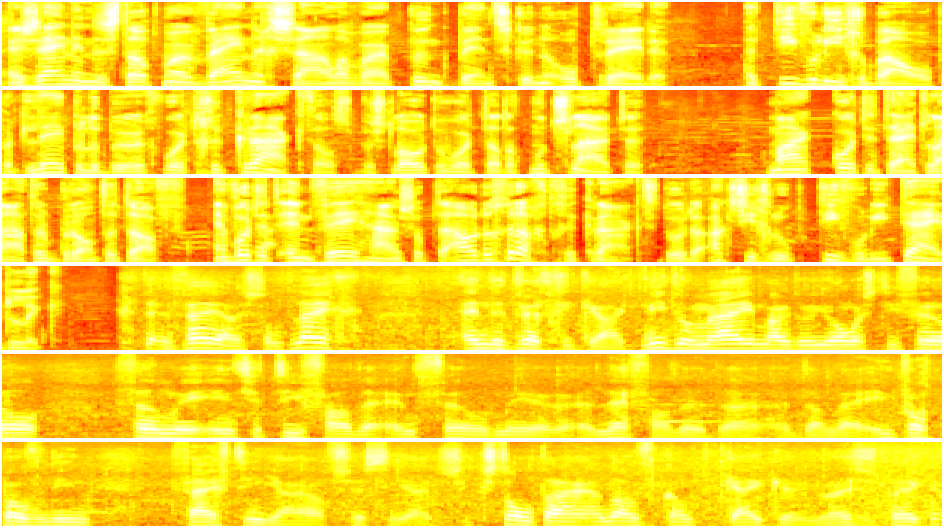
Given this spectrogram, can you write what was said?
Er zijn in de stad maar weinig zalen waar punkbands kunnen optreden. Het Tivoli-gebouw op het Lepelenburg wordt gekraakt als besloten wordt dat het moet sluiten. Maar korte tijd later brandt het af en wordt het NV-huis op de Oude Gracht gekraakt door de actiegroep Tivoli Tijdelijk. Het NV-huis stond leeg en dit werd gekraakt. Niet door mij, maar door jongens die veel, veel meer initiatief hadden en veel meer eh, lef hadden dan wij. Ik was bovendien 15 jaar of 16 jaar, dus ik stond daar aan de overkant te kijken, bij wijze van spreken.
